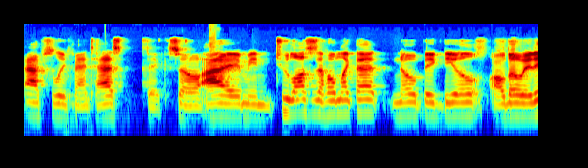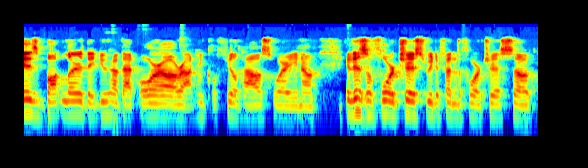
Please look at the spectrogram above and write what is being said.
absolutely fantastic. So I, mean, two losses at home like that, no big deal. Although it is Butler, they do have that aura around Hinkle Fieldhouse where you know it is a fortress. We defend the fortress. So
